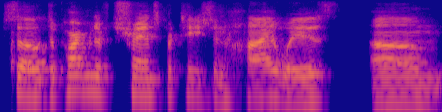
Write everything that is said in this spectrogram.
so Department of Transportation Highways, um,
